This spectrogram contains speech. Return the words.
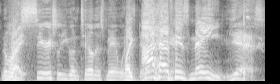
And I'm like, Right. seriously, you're gonna tell this man what? Like I have meant? his name. Yes.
